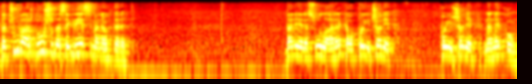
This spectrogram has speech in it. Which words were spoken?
Da čuvaš dušu da se grijesima ne optereti. Dalje je Resulullah rekao koji čovjek, koji čovjek na nekom,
